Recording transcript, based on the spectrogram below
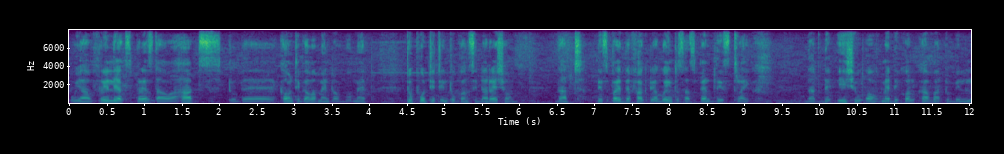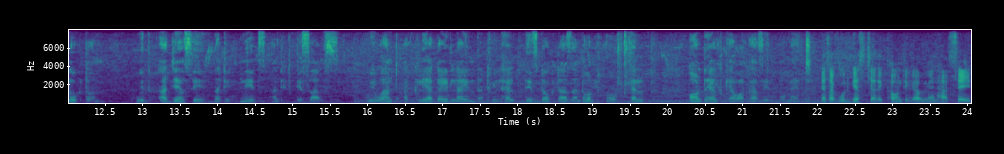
We have really expressed our hearts to the county government of Bomet to put it into consideration that despite the fact we are going to suspend this strike, that the issue of medical cover to be looked on with urgency that it needs and it deserves. We want a clear guideline that will help these doctors and also help all the healthcare workers in Bomet. As a good gesture, the county government has said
